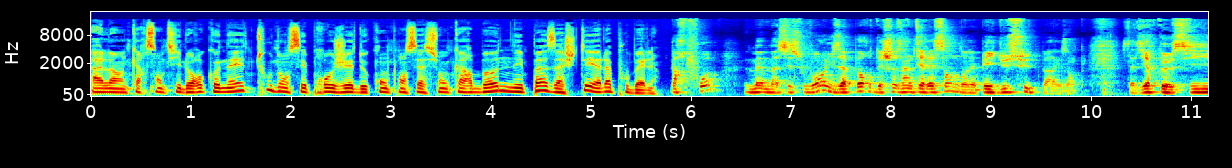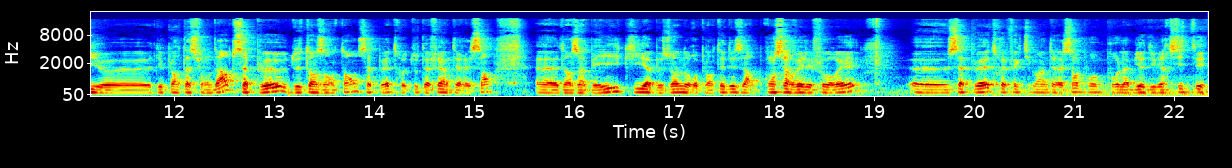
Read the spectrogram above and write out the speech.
Alain Carsanti le reconnaît, tout dans ces projets de compensation carbone n'est pas acheté à la poubelle. Parfois, même assez souvent, ils apportent des choses intéressantes dans les pays du Sud, par exemple. C'est-à-dire que si euh, des plantations d'arbres, ça peut, de temps en temps, ça peut être tout à fait intéressant euh, dans un pays qui a besoin de replanter des arbres. Conserver les forêts, euh, ça peut être effectivement intéressant pour, pour, la biodiversité.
